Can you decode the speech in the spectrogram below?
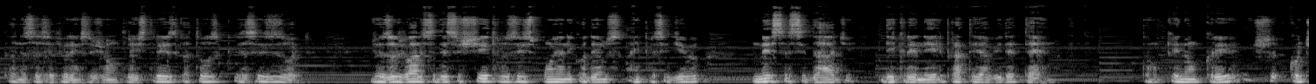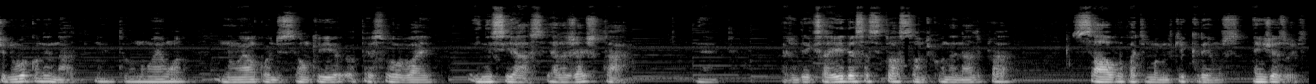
Está nessas referências João 3, 13, 14, 16 18. Jesus vale-se desses títulos e expõe a Nicodemos a imprescindível necessidade de crer nele para ter a vida eterna. Então, quem não crê continua condenado. Né? Então, não é uma não é uma condição que a pessoa vai iniciar-se, ela já está. Né? A gente tem que sair dessa situação de condenado para salvo a partir do momento que cremos em Jesus.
